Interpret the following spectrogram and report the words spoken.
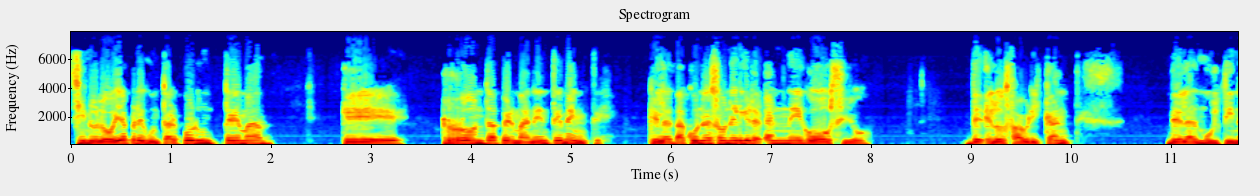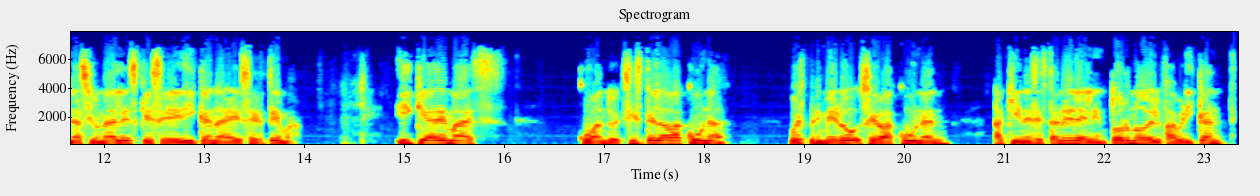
sino le voy a preguntar por un tema que ronda permanentemente, que las vacunas son el gran negocio de los fabricantes, de las multinacionales que se dedican a ese tema. Y que además, cuando existe la vacuna, pues primero se vacunan a quienes están en el entorno del fabricante.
